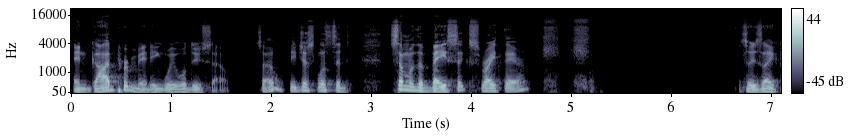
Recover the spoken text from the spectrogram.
And God permitting, we will do so. So he just listed some of the basics right there. So he's like,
